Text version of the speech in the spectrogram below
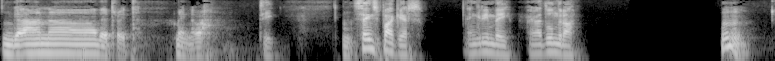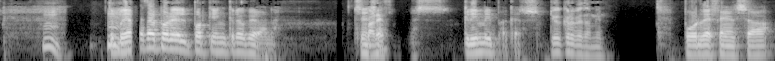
Gana Detroit. Venga, va. Sí. Saints Packers. En Green Bay, en la tundra. Mm. Mm. Te voy a empezar por el por quién creo que gana. Vale. Green Bay Packers. Yo creo que también. Por defensa,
